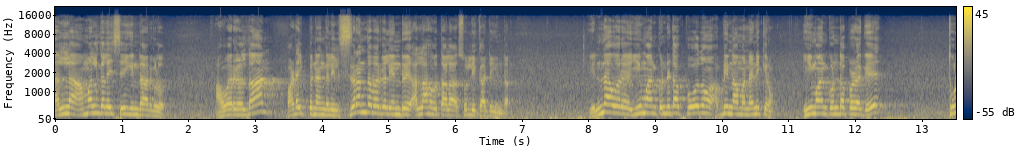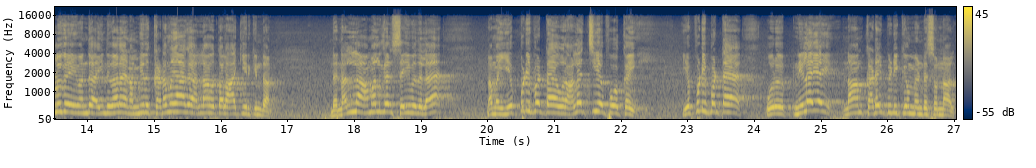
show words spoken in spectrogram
நல்ல அமல்களை செய்கின்றார்களோ அவர்கள்தான் படைப்பினங்களில் சிறந்தவர்கள் என்று அல்லாஹு தாலா சொல்லி காட்டுகின்றான். என்ன ஒரு ஈமான் கொண்டுட்டா போதும் அப்படின்னு நாம் நினைக்கிறோம். ஈமான் கொண்ட பிறகு தொழுகை வந்து ஐந்து வேளை நம் மீது கடமையாக அல்லாஹு தாலா ஆக்கியிருக்கின்றான். இந்த நல்ல அமல்கள் செய்வதில் நம்ம எப்படிப்பட்ட ஒரு அலட்சிய போக்கை எப்படிப்பட்ட ஒரு நிலையை நாம் கடைபிடிக்கும் என்று சொன்னால்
